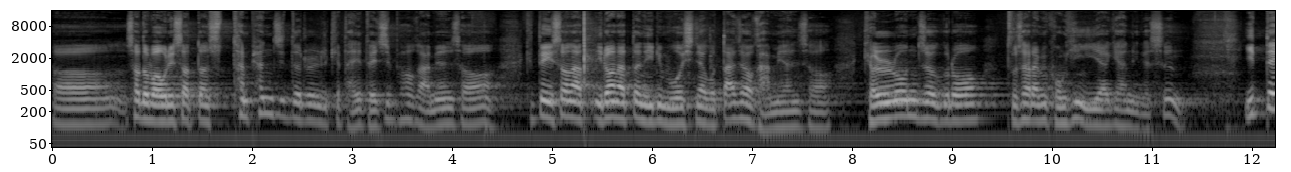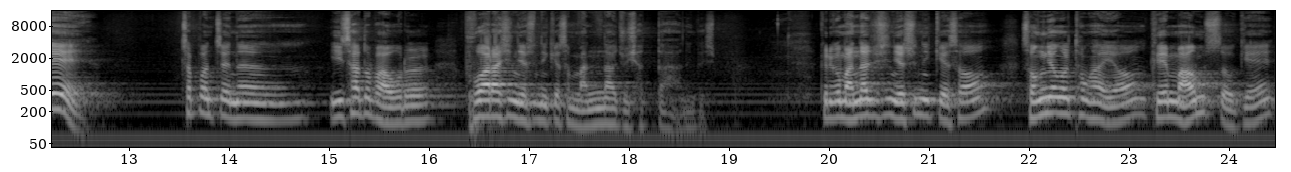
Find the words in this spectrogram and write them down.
어, 사도 바울이 썼던 숱한 편지들을 이렇게 다 되짚어 가면서 그때 있어 일어났던 일이 무엇이냐고 따져 가면서 결론적으로 두 사람이 공히 이야기하는 것은 이때 첫 번째는 이 사도 바울을 부활하신 예수님께서 만나 주셨다는 것입니다. 그리고 만나 주신 예수님께서 성령을 통하여 그의 마음 속에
